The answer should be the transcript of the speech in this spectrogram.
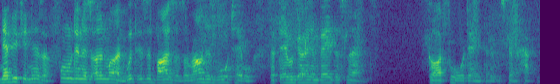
Nebuchadnezzar formed in his own mind with his advisors around his war table that they were going to invade this land. God foreordained that it was going to happen.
